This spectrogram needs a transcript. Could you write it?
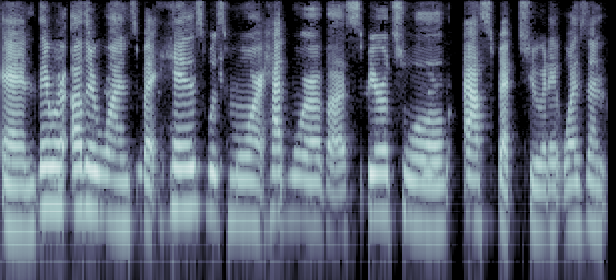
and there were other ones, but his was more had more of a spiritual aspect to it. It wasn't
